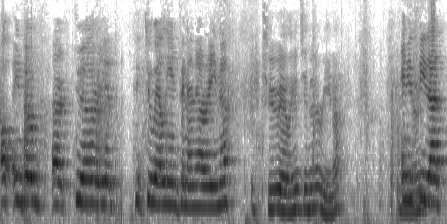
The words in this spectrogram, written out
Oh, and those are two areas, two, two aliens in an arena. Two aliens in an arena. And you see that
